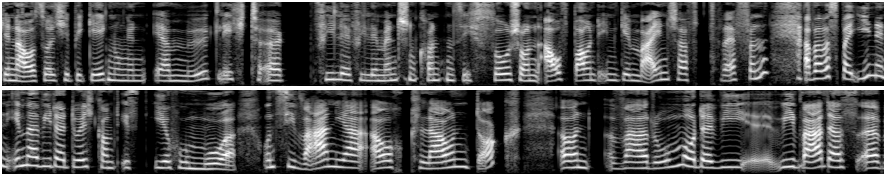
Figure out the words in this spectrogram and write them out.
genau solche Begegnungen ermöglicht. Viele, viele Menschen konnten sich so schon aufbauend in Gemeinschaft treffen. Aber was bei Ihnen immer wieder durchkommt, ist Ihr Humor. Und Sie waren ja auch Clown Doc. Und warum oder wie, wie war das? Äh,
